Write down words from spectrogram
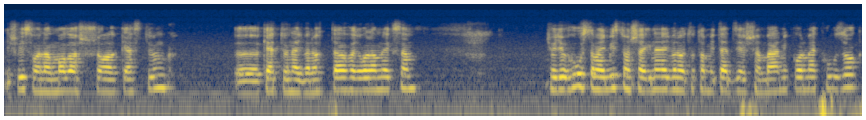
és viszonylag magassal kezdtünk, 2.45-tel, ha jól emlékszem. Úgyhogy húztam egy biztonsági 45-öt, amit edzésen bármikor meghúzok,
